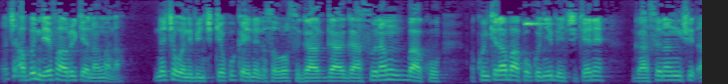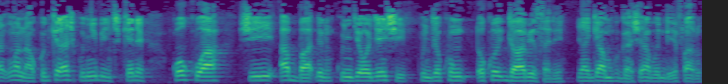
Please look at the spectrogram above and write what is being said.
Na ce abin da ya faru kenan mana. Na ce wani bincike kuka yi ne da sauransu. Ga sunan bako. Kun kira bako kun yi bincike ne? Ga sunan shi dan wannan kun kira shi kun yi bincike ne? Ko kuwa shi abba din kun je wajen shi kun je kun ɗauko jawabin sa ne? Ya ga muku gashi abin da ya faru.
